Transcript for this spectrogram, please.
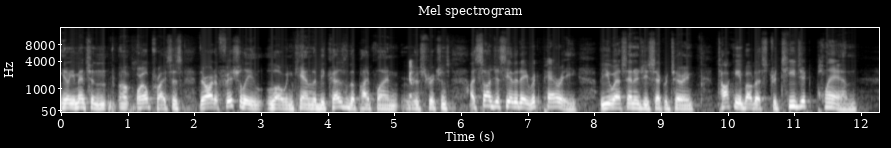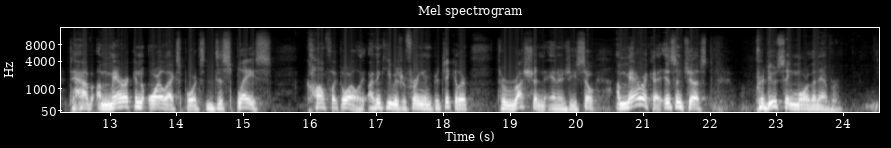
You know, you mentioned uh, oil prices. They're artificially low in Canada because of the pipeline yep. restrictions. I saw just the other day Rick Perry, the U.S. Energy Secretary, talking about a strategic plan to have American oil exports displace conflict oil. I think he was referring in particular to Russian energy. So America isn't just producing more than ever,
